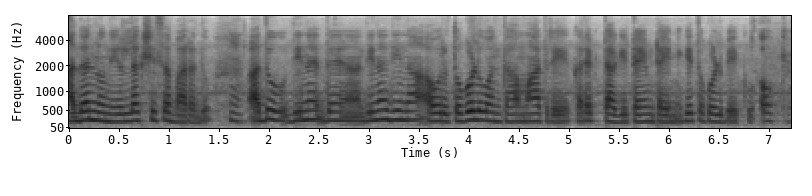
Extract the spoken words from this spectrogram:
ಅದನ್ನು ನಿರ್ಲಕ್ಷಿಸಬಾರದು. ಅದು ದಿನ ದಿನ ದಿನ ಅವರು ತಗೊಳ್ಳುವಂತಹ ಮಾತ್ರೆ ಕರೆಕ್ಟಾಗಿ ಟೈಮ್ ಟೈಮಿಗೆ ತಗೊಳ್ಬೇಕು. ಓಕೆ.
